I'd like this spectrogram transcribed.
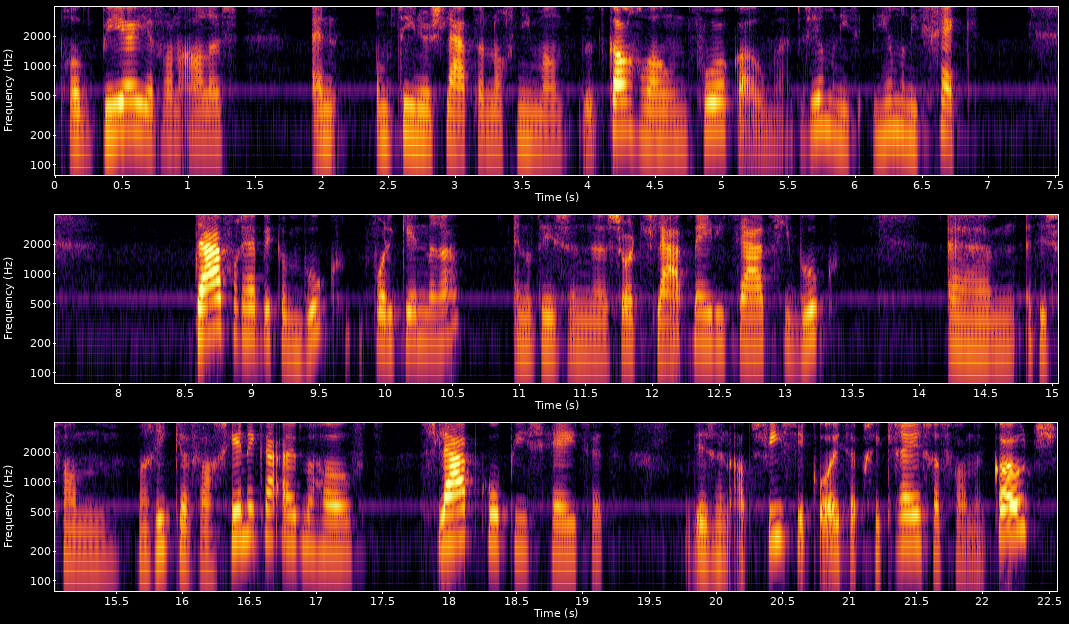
probeer je van alles. En om tien uur slaapt er nog niemand. Dat kan gewoon voorkomen. Dat is helemaal niet, helemaal niet gek. Daarvoor heb ik een boek voor de kinderen. En dat is een eh, soort slaapmeditatieboek. Um, het is van Marieke van Ginneke uit mijn hoofd. Slaapkoppies heet het. Dit is een advies die ik ooit heb gekregen van een coach.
